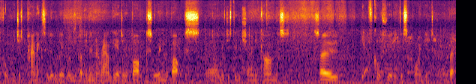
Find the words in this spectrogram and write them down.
thought we just panicked a little bit when we got in and around the edge of the box or in the box. Um, we just didn't show any calmness. So, yeah, of course, really disappointed. Uh, but,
